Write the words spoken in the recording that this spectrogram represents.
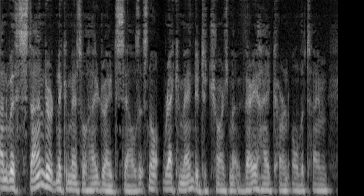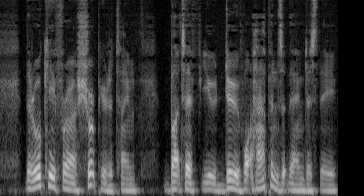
And with standard nickel metal hydride cells, it's not recommended to charge them at very high current all the time. They're okay for a short period of time, but if you do, what happens at the end is they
